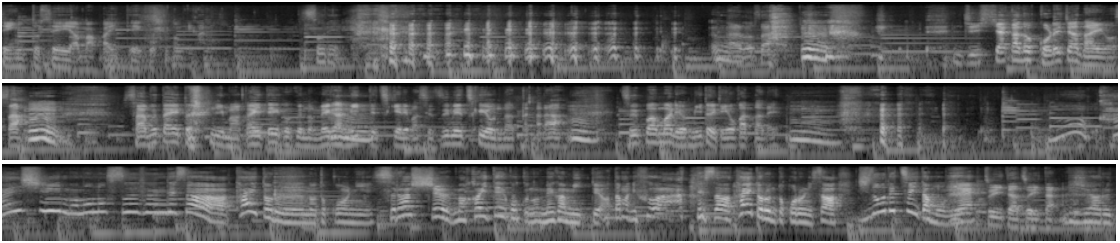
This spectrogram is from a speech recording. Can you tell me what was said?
セイント・セイヤ魔界帝国の女神。それ。あのさ、実写化のこれじゃないをさ、うん。サブタイトルに魔界帝国の女神ってつければ説明つくようになったから、スーパーマリオ見といてよかったね。うん開始ものの数分でさタイトルのところに「スラッシュ魔界帝国の女神」って頭にふわーってさタイトルのところにさ自動でついたもんねついたついた。ビジュアル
